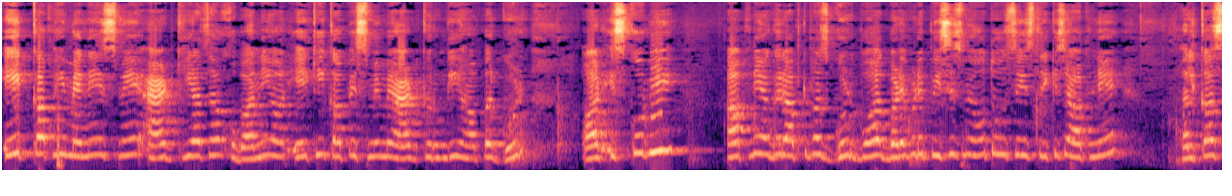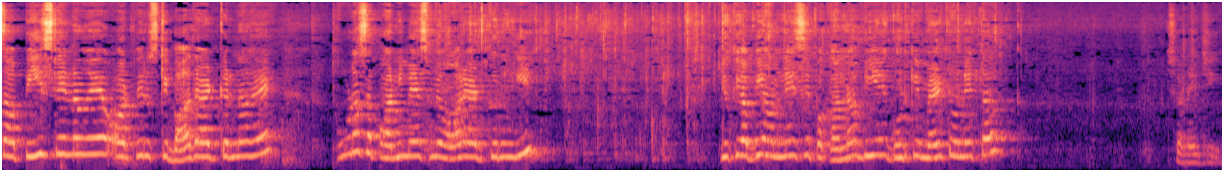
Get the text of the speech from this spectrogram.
एक कप ही मैंने इसमें ऐड किया था खुबानी और एक ही कप इसमें मैं ऐड करूँगी यहाँ पर गुड़। और इसको भी आपने, अगर आपके पास गुड़ बहुत बड़े बड़े पीसेस में हो तो उसे इस तरीके से आपने हल्का सा पीस लेना है और फिर उसके बाद ऐड करना है। थोड़ा सा पानी मैं इसमें और ऐड करूँगी। क्योंकि अभी हमने इसे पकाना भी है, गुड़ के मेल्ट होने तक। चले जी।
